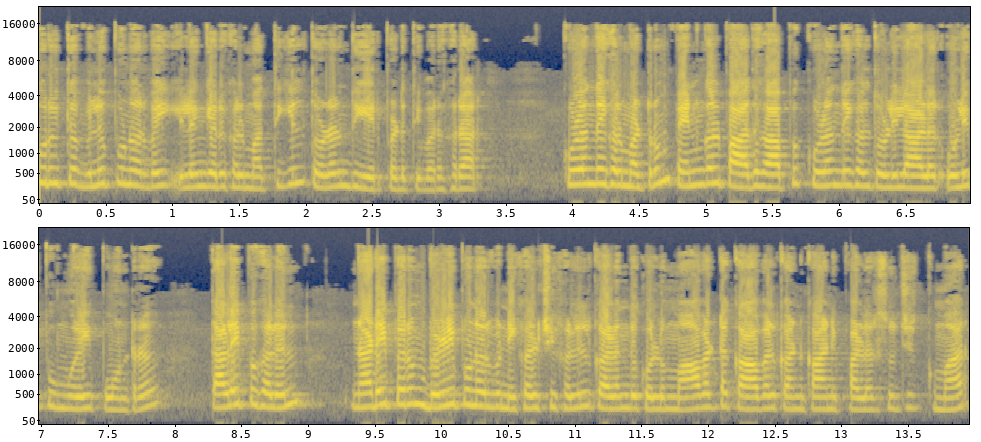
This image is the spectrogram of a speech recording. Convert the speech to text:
குறித்த விழிப்புணர்வை இளைஞர்கள் மத்தியில் தொடர்ந்து ஏற்படுத்தி வருகிறார். குழந்தைகள் மற்றும் பெண்கள் பாதுகாப்பு குழந்தைகள் தொழிலாளர் ஒழிப்பு முறை போன்ற தலைப்புகளில் நடைபெறும் விழிப்புணர்வு நிகழ்ச்சிகளில் கலந்து கொள்ளும் மாவட்ட காவல் கண்காணிப்பாளர் சுஜித்குமார்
